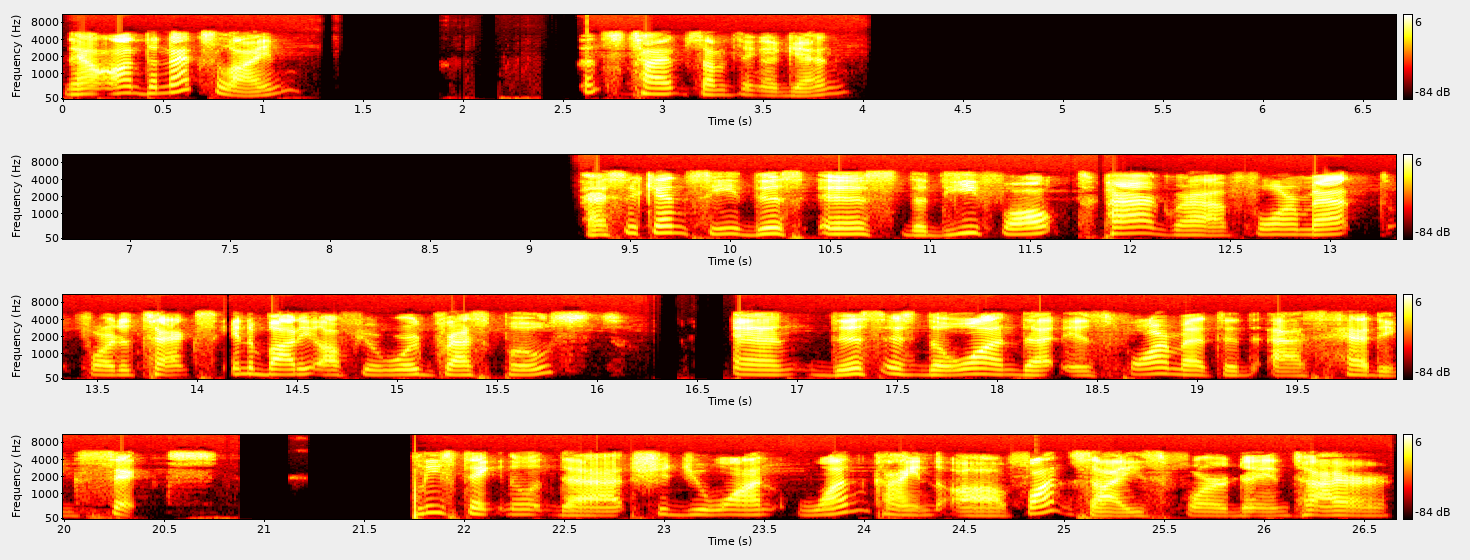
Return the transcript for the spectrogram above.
Now on the next line, let's type something again. As you can see, this is the default paragraph format for the text in the body of your WordPress post. And this is the one that is formatted as heading 6. Please take note that should you want one kind of font size for the entire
